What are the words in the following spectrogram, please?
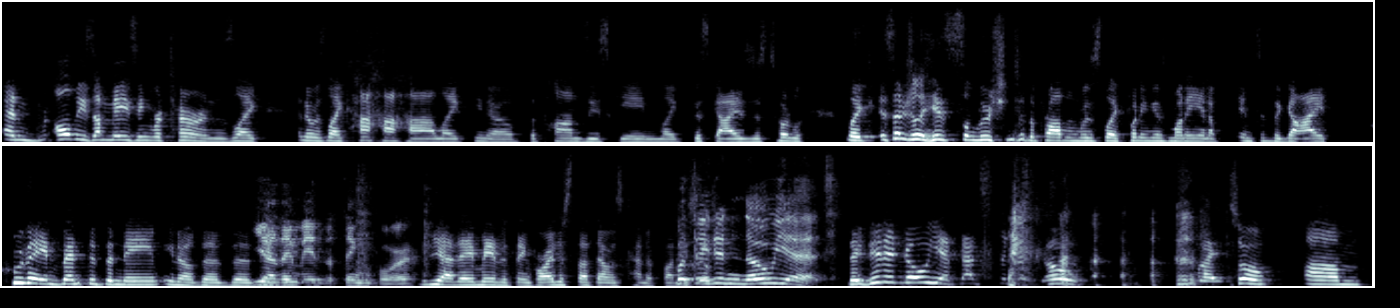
and all these amazing returns, like. And it was like, ha ha ha, like, you know, the Ponzi scheme. Like, this guy is just totally. Like, essentially, his solution to the problem was, like, putting his money in a, into the guy who they invented the name, you know, the. the Yeah, the, they made the thing for. yeah, they made the thing for. I just thought that was kind of funny. But they So- didn't know yet. They didn't know yet. That's the joke. right. So, um,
